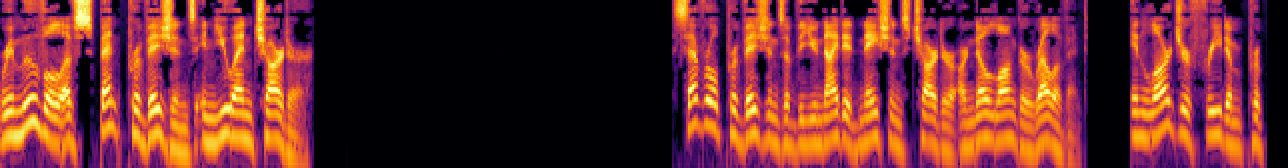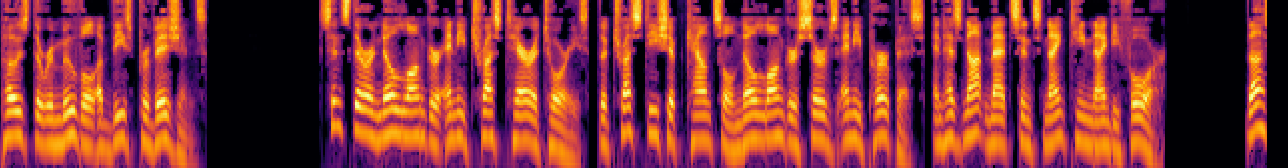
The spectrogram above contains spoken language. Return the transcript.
Removal of spent provisions in UN Charter Several provisions of the United Nations Charter are no longer relevant. In Larger Freedom proposed the removal of these provisions. Since there are no longer any trust territories, the Trusteeship Council no longer serves any purpose, and has not met since 1994. Thus,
